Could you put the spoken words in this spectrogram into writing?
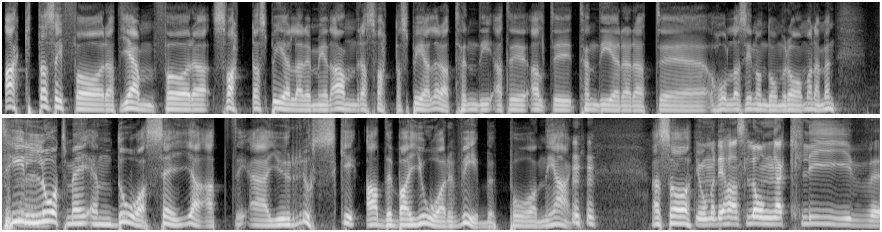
akta sig för att jämföra svarta spelare med andra svarta spelare, att, tende, att det alltid tenderar att eh, hålla sig inom de ramarna. Men tillåt mig ändå säga att det är ju ruskig Adebayor-vibb på Niang. Alltså... Jo men det är hans långa kliv, eh,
